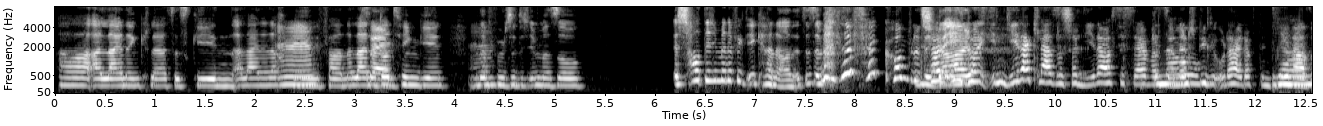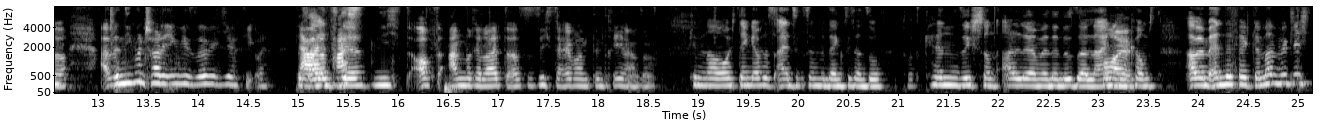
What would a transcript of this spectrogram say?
ah, alleine in Classes gehen, alleine nach mm. Wien fahren, alleine Same. dorthin gehen. Mm. Und dann mhm. fühlst du dich immer so, es schaut dich im Endeffekt eh keiner an. Es ist im Endeffekt komplett schaut egal. Eh, in jeder Klasse schaut jeder auf sich selber genau. so in den genau. Spiegel oder halt auf den Trainer ja. so. Aber niemand schaut irgendwie so wirklich auf die Uhr. Ja, aber passt nicht auf andere Leute, also sich selber und den Trainer so. Genau, ich denke auch das Einzige ist, man denkt sich dann so, dort kennen sich schon alle, wenn du so allein kommst. Aber im Endeffekt, wenn man wirklich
